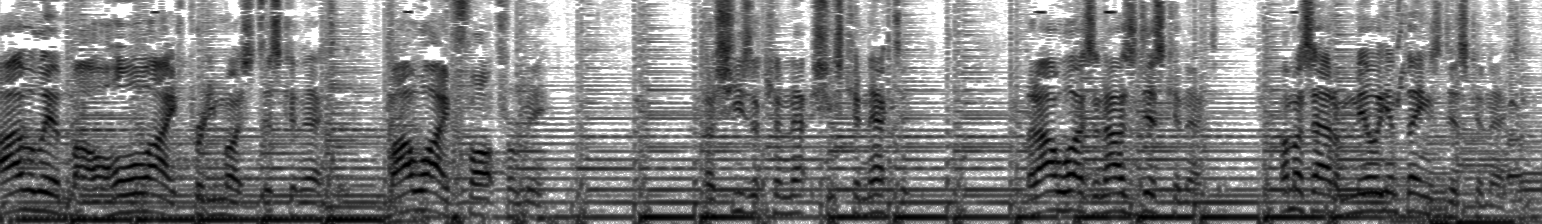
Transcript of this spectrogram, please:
I've lived my whole life pretty much disconnected. My wife fought for me. Because she's a connect she's connected. But I wasn't, I was disconnected. I must have had a million things disconnected.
